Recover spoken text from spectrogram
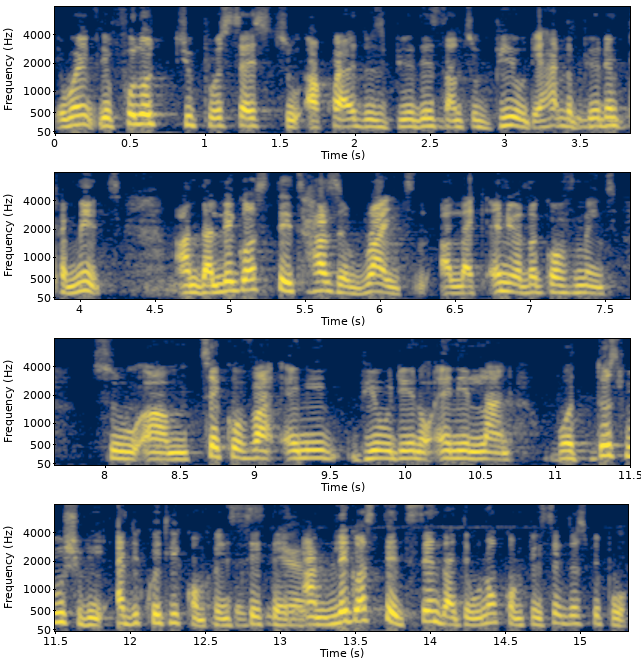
They went they followed due process to acquire those buildings and to build. They had the building permit, and the Lagos State has a right, uh, like any other government, to um, take over any building or any land. But those people should be adequately compensated. Yeah. And Lagos State saying that they will not compensate those people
